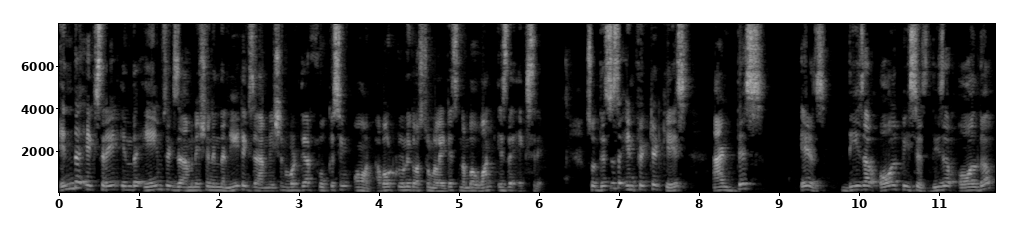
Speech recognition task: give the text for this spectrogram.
in the x-ray in the AIIMS examination in the NEET examination what they are focusing on about chronic osteomyelitis number one is the x-ray. So this is an infected case and this is these are all pieces these are all the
